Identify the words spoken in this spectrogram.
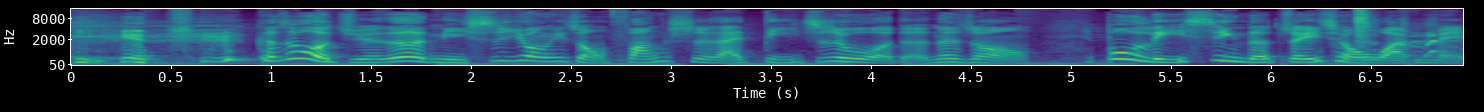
里面去。可是我觉得你是用一种方式来抵制我的那种不理性的追求完美。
